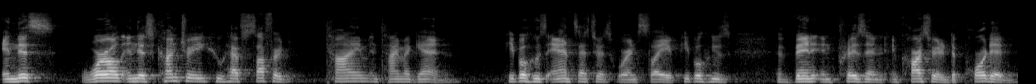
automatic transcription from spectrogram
in this world in this country who have suffered time and time again. People whose ancestors were enslaved, people who have been in prison, incarcerated, deported.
